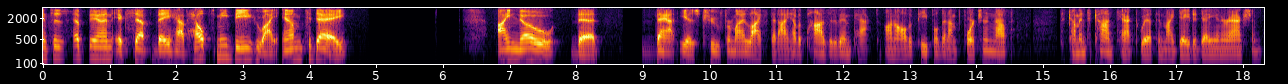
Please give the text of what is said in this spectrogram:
experiences have been, except they have helped me be who I am today. I know that that is true for my life, that I have a positive impact on all the people that I'm fortunate enough to come into contact with in my day to day interactions.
